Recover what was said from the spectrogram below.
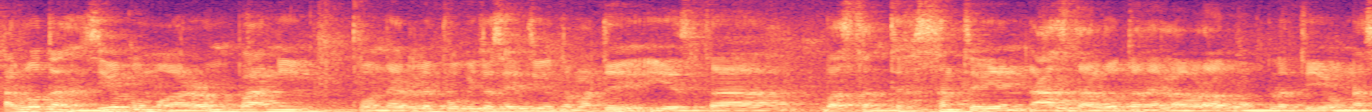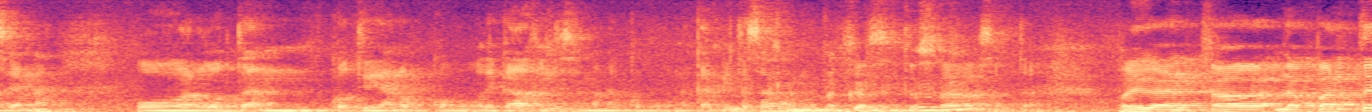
algo tan sencillo como agarrar un pan y ponerle poquito aceite y un tomate y está bastante, bastante bien. Hasta algo tan elaborado como un platillo, una cena, o algo tan cotidiano como de cada fin de semana como una carnita asada. una carnita asada. Oigan, uh, la parte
